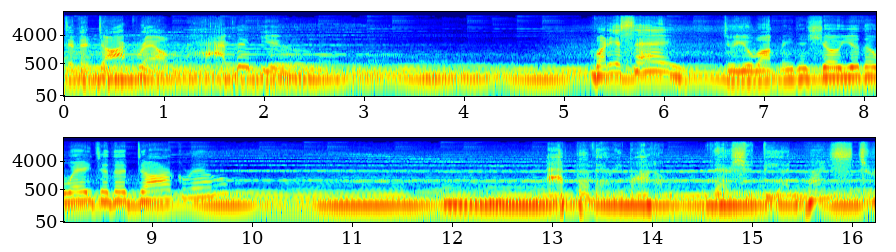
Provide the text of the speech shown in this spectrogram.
to the Dark Realm, haven't you? What do you say? Do you want me to show you the way to the Dark Realm? At the very bottom, there should be a nice tree.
